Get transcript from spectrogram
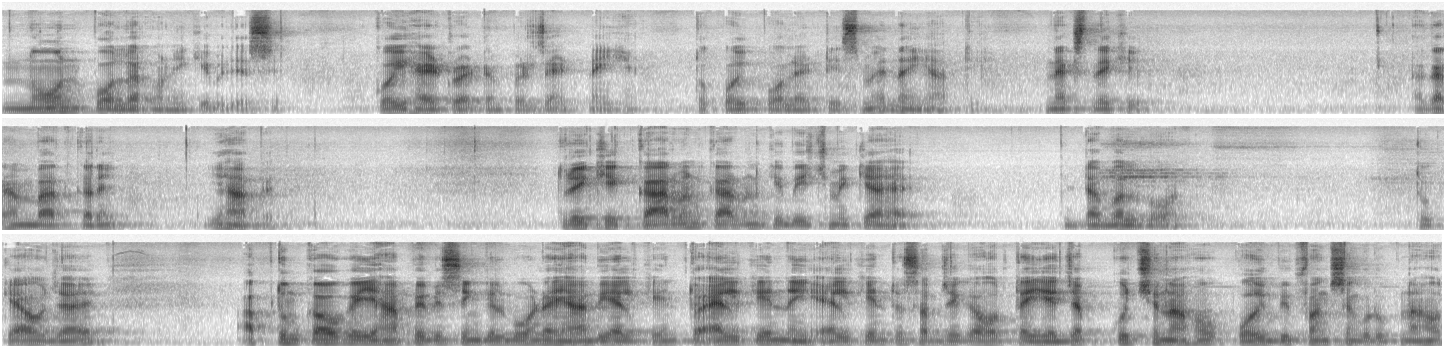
नॉन पोलर होने की वजह से। कोई हाइड्रो आइटम प्रेजेंट नहीं है तो कोई पोलरिटी इसमें नहीं आती। नेक्स्ट देखिए, अगर हम बात करें यहाँ पे। तो देखिए, कार्बन कार्बन के बीच में क्या है? Double bond. तो क्या हो जाए? अब तुम कहोगे, यहाँ पे भी सिंगल बॉन्ड है, यहाँ भी एल्केन तो एल्केन नहीं एल्केन तो सब जगह होता ही है। जब कुछ ना हो, कोई भी फ़ंक्शन ग्रुप ना हो,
